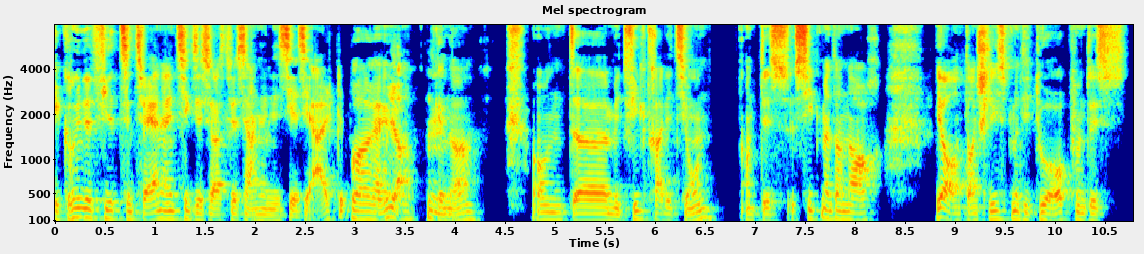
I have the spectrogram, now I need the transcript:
gegründet 1492, das heißt, wir sind eine sehr, sehr alte Brauerei. Oh ja. Mhm. Genau. Und äh, mit viel Tradition. Und das sieht man dann auch. Ja, und dann schließt man die Tour ab und ist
